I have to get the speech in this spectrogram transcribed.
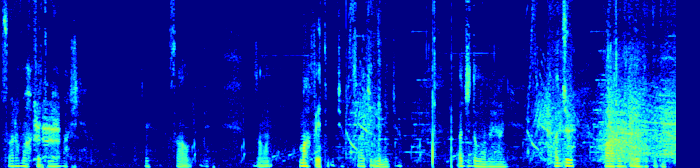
Sonra mahvetmeye başlayalım. Eh, sağ ol dedi. O zaman mahvetmeyeceğim. Sadece yeneceğim. Acıdım ona yani. Acı bağrımda öyle dedim.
